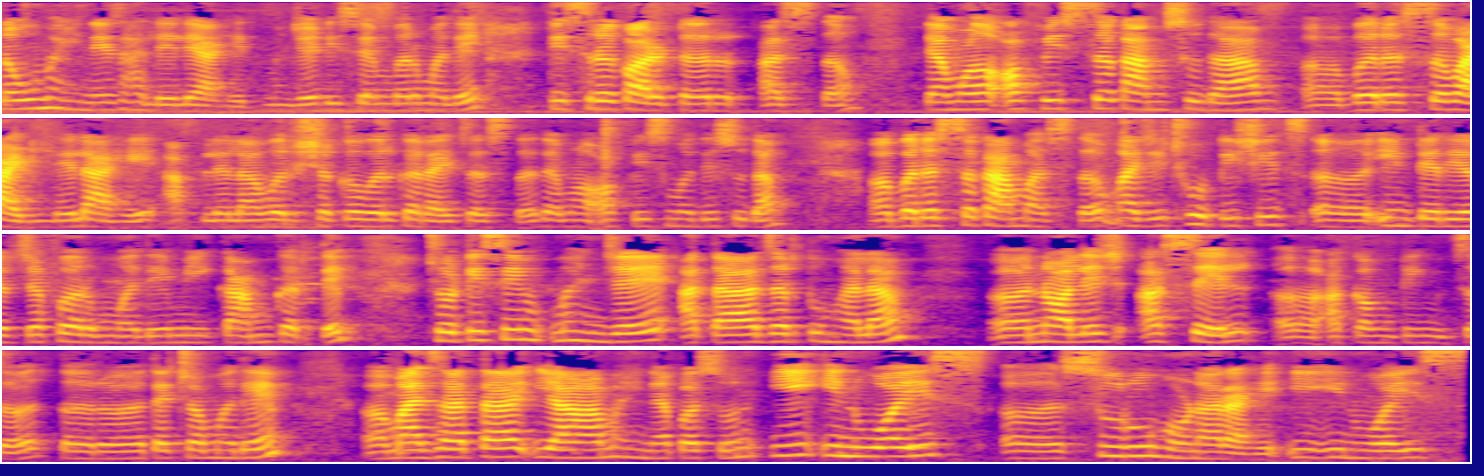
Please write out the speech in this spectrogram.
नऊ महिने झालेले आहेत. म्हणजे डिसेंबरमध्ये तिसरं क्वार्टर असतं. त्यामुळं ऑफिसचं कामसुद्धा बरंचसं वाढलेलं आहे. आपल्याला वर्ष कवर करायचं असतं. त्यामुळं ऑफिसमध्ये सुद्धा बरंचसं काम असतं. माझी छोटीशीच इंटेरियरच्या फर्ममध्ये मी काम करते. छोटीशी म्हणजे आता जर तुम्हाला नॉलेज असेल अकाउंटिंगचं तर त्याच्यामध्ये माझं आता या महिन्यापासून ई इनवॉईस सुरू होणार आहे. ई इनवॉईस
